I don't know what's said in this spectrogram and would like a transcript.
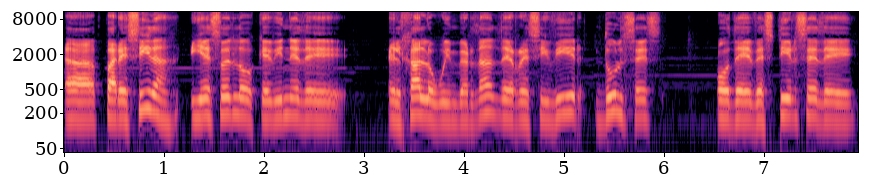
ah, parecida. Y eso es lo que viene de el Halloween, ¿verdad? De recibir dulces o de vestirse de,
